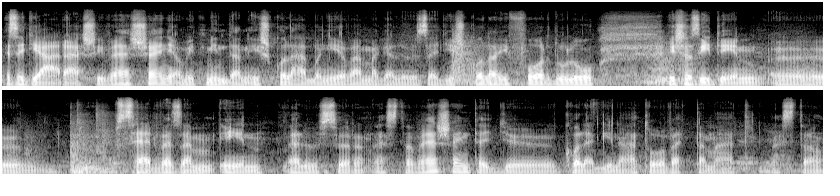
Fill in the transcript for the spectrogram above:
Ez egy járási verseny, amit minden iskolában nyilván megelőz egy iskolai forduló, és az idén ö, szervezem én először ezt a versenyt, egy ö, kolléginától vettem át ezt a,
